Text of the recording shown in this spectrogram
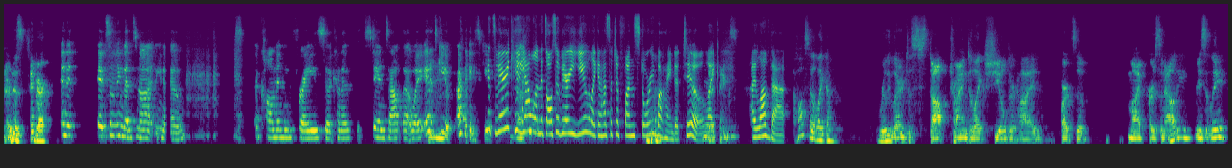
There it is. Hey Bear." and it it's something that's not you know a common phrase, so it kind of stands out that way, and it's Mhm. cute. I think it's cute. It's very cute. Yeah. Well, and it's also very you. Like it has such a fun story behind it too. Like Thanks. I love that. I've also like I've really learned to stop trying to like shield or hide parts of my personality recently.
